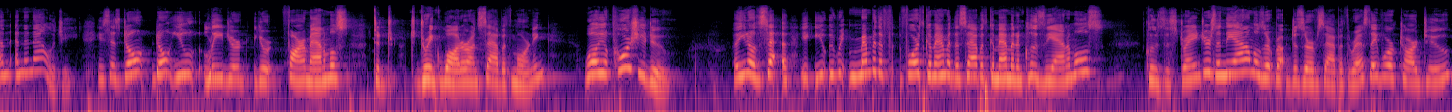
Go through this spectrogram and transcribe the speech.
an, an, analogy. He says, don't, don't you lead your, your farm animals to, to drink water on Sabbath morning. Well, of course you do. Uh, You know, the uh, you, you remember the fourth commandment? The Sabbath commandment includes the animals, includes the strangers, and the animals are, deserve Sabbath rest. They've worked hard too.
